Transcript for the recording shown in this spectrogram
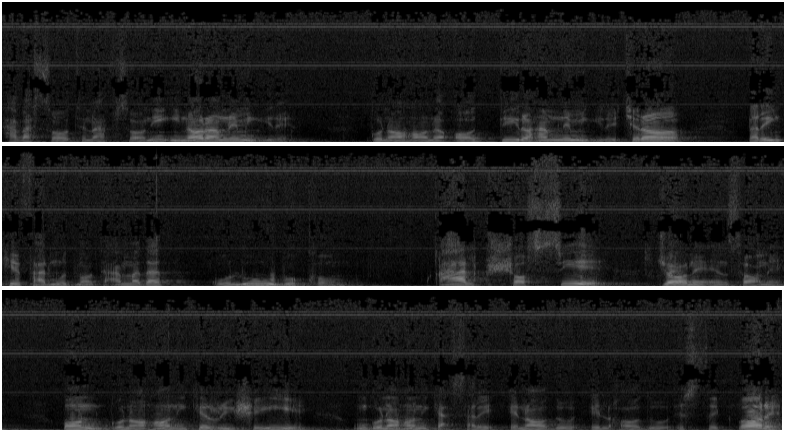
حوثات نفسانی اینا رو هم نمی‌گیره. گناهان عادی رو هم نمی‌گیره. چرا؟ برای اینکه فرمود ما تعمدت قلوب کن قلب شاسی جان انسانه. اون گناهانی که ریشهیه اون گناهانی که از سر اناد و الهاد و استکباره.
